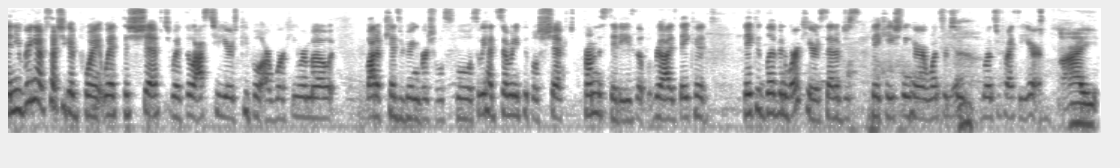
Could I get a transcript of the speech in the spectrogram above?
And you bring up such a good point with the shift with the last two years, people are working remote. A lot of kids are doing virtual school. So we had so many people shift from the cities that realized they could they could live and work here instead of just vacationing here once or two Yeah. once or twice a year. I,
